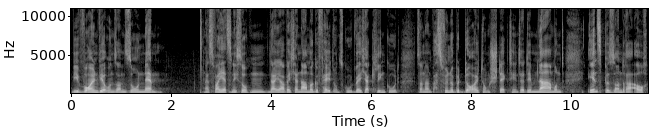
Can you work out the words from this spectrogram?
wie wollen wir unseren Sohn nennen. Es war jetzt nicht so, hm, naja, welcher Name gefällt uns gut, welcher klingt gut, sondern was für eine Bedeutung steckt hinter dem Namen. Und insbesondere auch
